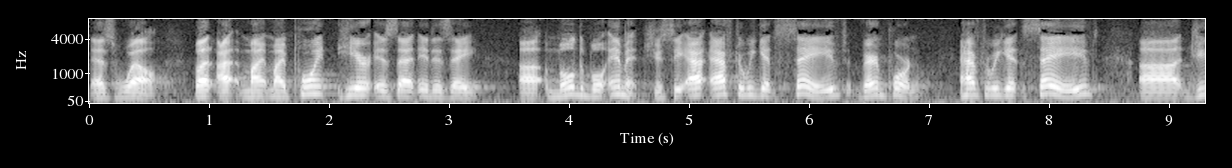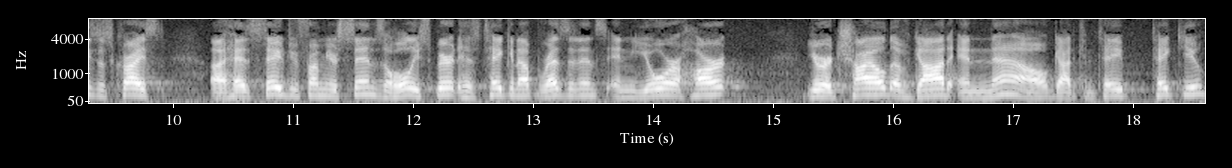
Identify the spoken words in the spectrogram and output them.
as well. But I, my, my point here is that it is a uh, moldable image. You see, a- after we get saved, very important, after we get saved, uh, Jesus Christ uh, has saved you from your sins. The Holy Spirit has taken up residence in your heart. You're a child of God, and now God can ta- take you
